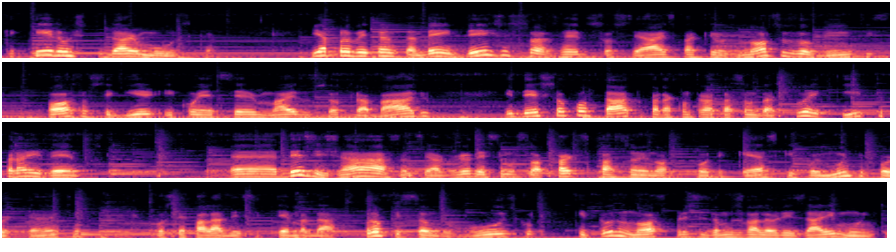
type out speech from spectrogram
que queiram estudar música? E aproveitando também, deixe suas redes sociais para que os nossos ouvintes possam seguir e conhecer mais o seu trabalho e deixe seu contato para a contratação da sua equipe para eventos. É, desde já, Santiago, agradecemos sua participação em nosso podcast, que foi muito importante você falar desse tema da profissão do músico, que todos nós precisamos valorizar e muito.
